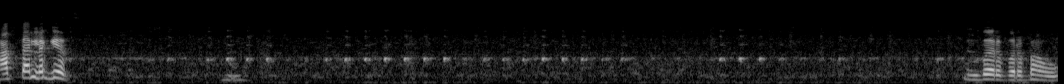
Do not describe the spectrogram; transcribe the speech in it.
आत्ता लगेच. बरं बरं भाऊ.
